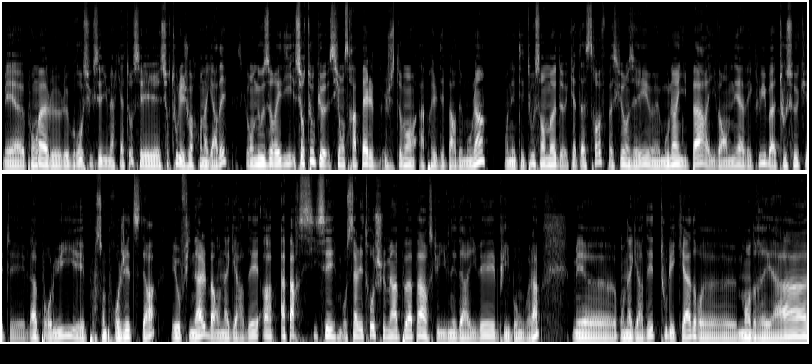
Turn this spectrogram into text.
Mais euh, pour moi, le, gros succès du mercato, c'est surtout les joueurs qu'on a gardés. Parce qu'on nous aurait dit, surtout que si on se rappelle, justement, après le départ de Moulin, on était tous en mode catastrophe parce qu'on se dit, euh, Moulin, il part et il va emmener avec lui bah, tous ceux qui étaient là pour lui et pour son projet, etc. Et au final, bah, on a gardé, oh, à part Cissé, bon, ça allait trop, je le mets un peu à part parce qu'il venait d'arriver et puis bon, voilà. Mais euh, on a gardé tous les cadres, euh, Mandrea,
